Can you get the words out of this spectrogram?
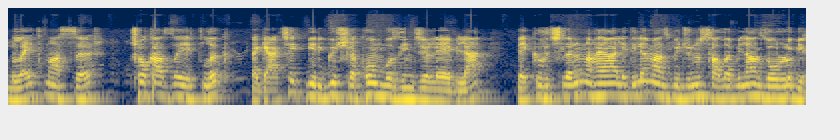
Blade Master, çok az zayıflık ve gerçek bir güçle combo zincirleyebilen ve kılıçlarının hayal edilemez gücünü salabilen zorlu bir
